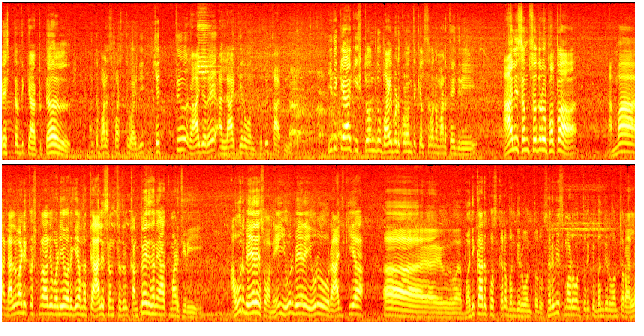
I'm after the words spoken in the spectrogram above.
west of the capital. ಅಂತ ಭಾಳ ಸ್ಪಷ್ಟವಾಗಿ ಚೆತ್ತು ರಾಜರೇ ಅಲ್ಲಿ ಹಾಕಿರುವಂಥದ್ದು ಕಾಪಿ ಇದೆ. ಇದಕ್ಕೆ ಯಾಕೆ ಇಷ್ಟೊಂದು ಬಾಯಿ ಬಡ್ಕೊಳ್ಳೋಂಥ ಕೆಲಸವನ್ನು ಮಾಡ್ತಾ ಇದ್ದೀರಿ? ಹಾಲಿ ಸಂಸದರು ಪಾಪ ನಮ್ಮ ನಲ್ವಾಡಿ ಕೃಷ್ಣರಾಜ ಒಡೆಯವರಿಗೆ ಮತ್ತು ಆಲಿ ಸಂಸದರು ಕಂಪ್ಯಾರಿಸನ್ ಯಾಕೆ ಮಾಡ್ತೀರಿ? ಅವರು ಬೇರೆ ಸ್ವಾಮಿ, ಇವರು ಬೇರೆ, ಇವರು ರಾಜಕೀಯ ಅಧಿಕಾರಕ್ಕೋಸ್ಕರ ಬಂದಿರುವಂಥವ್ರು ಸರ್ವಿಸ್ ಮಾಡುವಂಥದಕ್ಕೆ ಬಂದಿರುವಂಥವ್ರು ಅಲ್ಲ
